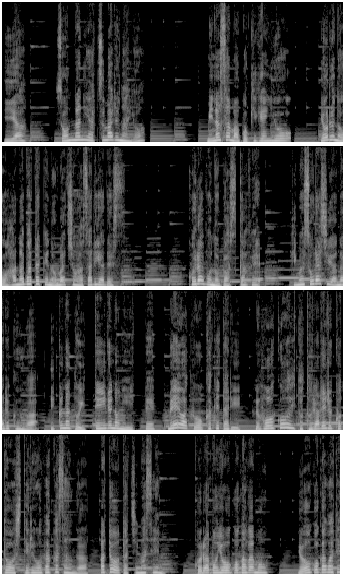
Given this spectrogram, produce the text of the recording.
いや、そんなに集まるなよ。皆様ごきげんよう。夜のお花畑のマチョアザリアです。コラボのバスカフェ、暇そらしアナル君は行くなと言っているのに行って迷惑をかけたり不法行為と取られることをしてるおバカさんが後を絶ちません。コラボ用語側も、用語側で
